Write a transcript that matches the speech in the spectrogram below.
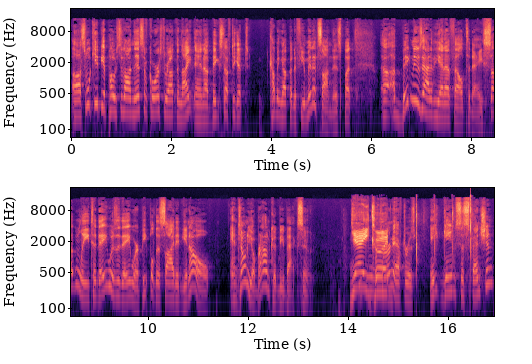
Uh, so we'll keep you posted on this, of course, throughout the night, and uh, big stuff to get coming up in a few minutes on this. But uh, a big news out of the NFL today. Suddenly, today was a day where people decided, you know, Antonio Brown could be back soon. Yeah, he, he could. after his eight game suspension.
